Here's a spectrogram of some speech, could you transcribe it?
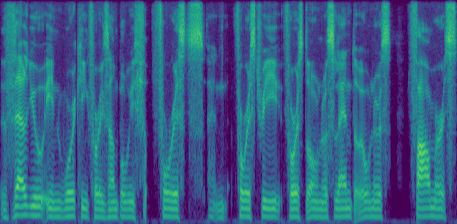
value in working, for example, with forests and forestry, forest owners, land owners, farmers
